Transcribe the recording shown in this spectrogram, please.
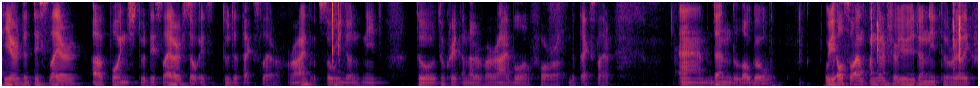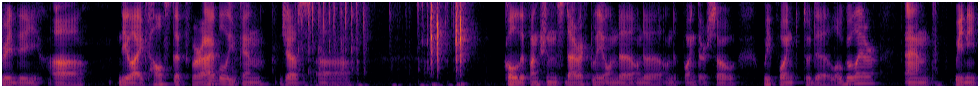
here the this layer uh, points to this layer, so it's to the text layer, right? So we don't need to, to create another variable for the text layer. And then the logo we also I'm, I'm gonna show you you don't need to really create the uh, the like half step variable you can just uh, call the functions directly on the on the on the pointer so we point to the logo layer and we need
